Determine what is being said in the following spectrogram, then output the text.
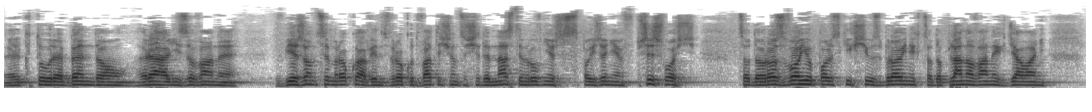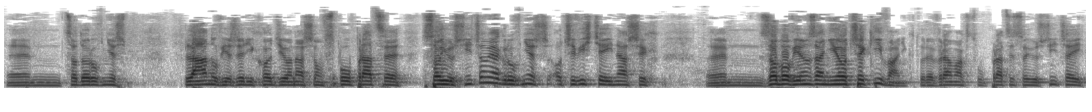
e, które będą realizowane w bieżącym roku, a więc w roku 2017, również z spojrzeniem w przyszłość co do rozwoju polskich sił zbrojnych, co do planowanych działań, co do również planów, jeżeli chodzi o naszą współpracę sojuszniczą, jak również oczywiście i naszych zobowiązań i oczekiwań, które w ramach współpracy sojuszniczej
